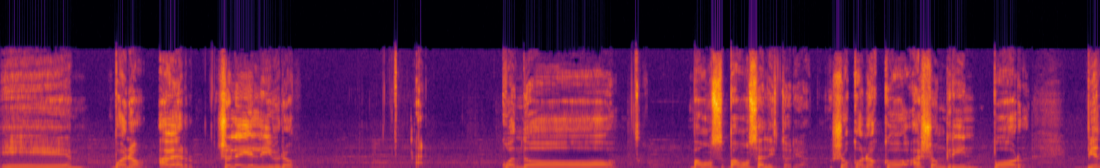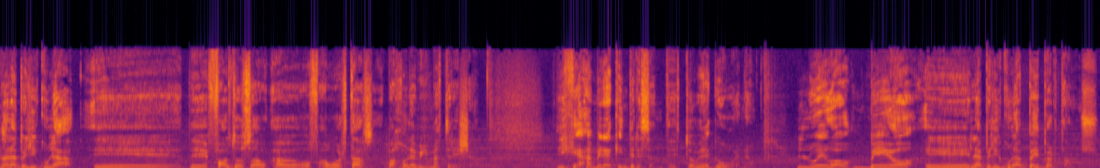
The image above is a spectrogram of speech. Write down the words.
Eh, bueno, a ver, yo leí el libro. Cuando. Vamos, vamos a la historia. Yo conozco a John Green por viendo la película eh, de Fault of, of Our Stars, bajo la misma estrella. Dije, ah, mira qué interesante esto, mira qué bueno. Luego veo eh, la película Paper Towns.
